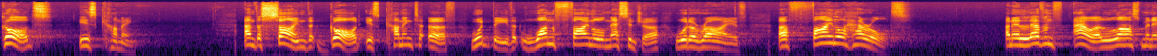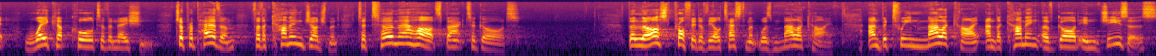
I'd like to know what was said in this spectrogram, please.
God's is coming. And the sign that God is coming to earth would be that one final messenger would arrive, a final herald, an 11th hour, last minute wake up call to the nation to prepare them for the coming judgment, to turn their hearts back to God. The last prophet of the Old Testament was Malachi. And between Malachi and the coming of God in Jesus,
